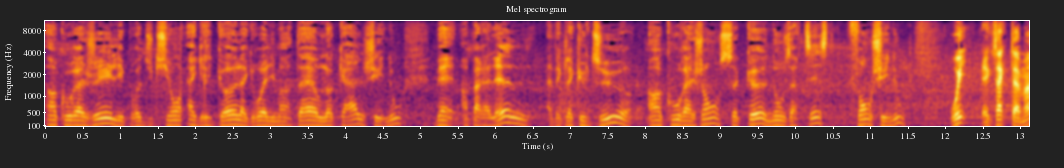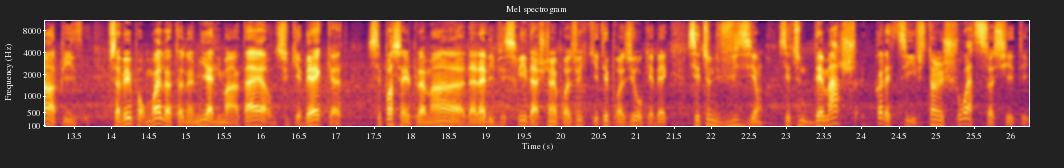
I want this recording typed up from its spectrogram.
encourager les productions agricoles, agroalimentaires locales chez nous. Bien, en parallèle avec la culture, encourageons ce que nos artistes font chez nous. Oui, exactement. Puis, vous savez, pour moi, l'autonomie alimentaire du Québec, c'est pas simplement euh, d'aller à l'épicerie et d'acheter un produit qui était produit au Québec. C'est une vision, c'est une démarche collective, c'est un choix de société.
